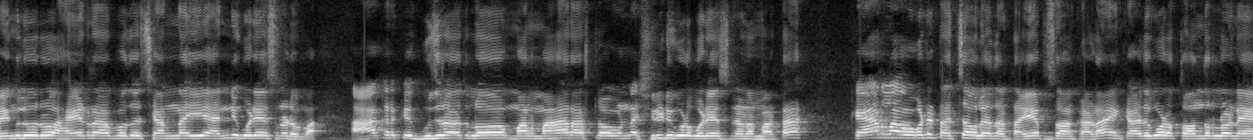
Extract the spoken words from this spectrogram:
బెంగళూరు హైదరాబాద్ చెన్నై అన్ని కొడేసినాడు ఆఖరికి గుజరాత్లో మన మహారాష్ట్రలో ఉన్న షిరిడి కూడా కొడేసినాడు అనమాట కేరళ ఒకటి టచ్ అవ్వలేదంట అయ్యప్ప స్వామి కాడ. ఇంకా అది కూడా తొందరలోనే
